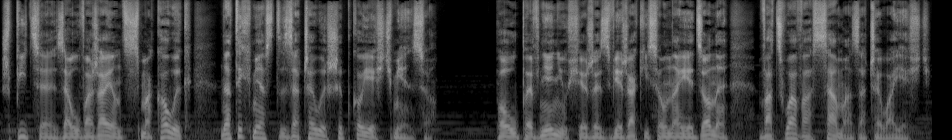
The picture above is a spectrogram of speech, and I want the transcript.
Szpice, zauważając smakołyk, natychmiast zaczęły szybko jeść mięso. Po upewnieniu się, że zwierzaki są najedzone, Wacława sama zaczęła jeść.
